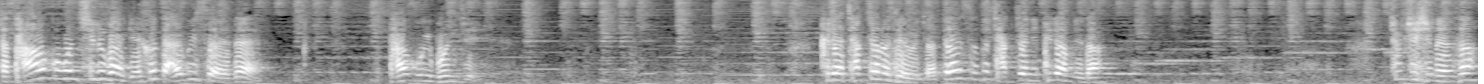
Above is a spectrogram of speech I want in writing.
자, 다음 곡은 지르박이에요. 그것도 알고 있어야 돼. 다음 곡이 뭔지. 그래야 작전을 세우죠. 댄스도 작전이 필요합니다. 춤추시면서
